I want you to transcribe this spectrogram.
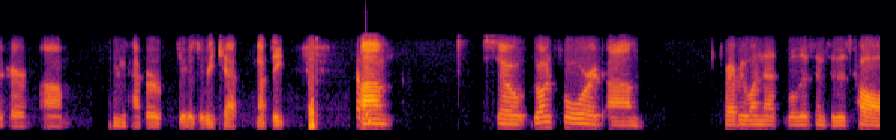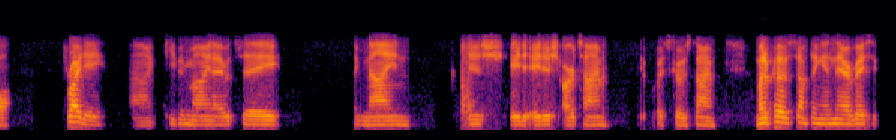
to her um, and have her give us a recap and update. Okay. Um, so going forward, um, for everyone that will listen to this call, Friday, uh, keep in mind, I would say like nine ish, eight eight ish our time, West Coast time. I'm gonna post something in there, basic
